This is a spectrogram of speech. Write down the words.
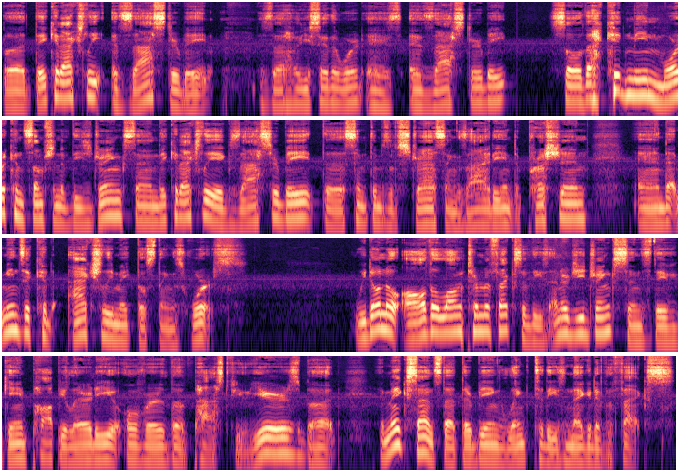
but they could actually exacerbate. Is that how you say the word? Is exacerbate? So that could mean more consumption of these drinks, and they could actually exacerbate the symptoms of stress, anxiety, and depression, and that means it could actually make those things worse. We don't know all the long term effects of these energy drinks since they've gained popularity over the past few years, but it makes sense that they're being linked to these negative effects,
